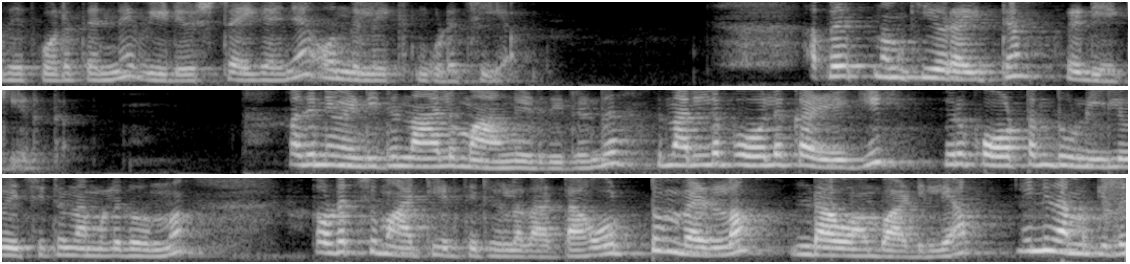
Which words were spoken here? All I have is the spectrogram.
അതേപോലെ തന്നെ വീഡിയോ ഇഷ്ടമായി കഴിഞ്ഞാൽ ഒന്നിലേക്കും കൂടെ ചെയ്യാം. അപ്പോൾ നമുക്ക് ഈ ഒരു ഐറ്റം റെഡിയാക്കി എടുക്കാം. അതിന് വേണ്ടിയിട്ട് നാല് മാങ്ങ എടുത്തിട്ടുണ്ട്. നല്ലപോലെ കഴുകി ഒരു കോട്ടൺ തുണിയിൽ വെച്ചിട്ട് നമ്മളിതൊന്ന് തുടച്ച് മാറ്റിയെടുത്തിട്ടുള്ളതാട്ടോ. ഒട്ടും വെള്ളം ഉണ്ടാവാൻ പാടില്ല. ഇനി നമുക്കിത്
